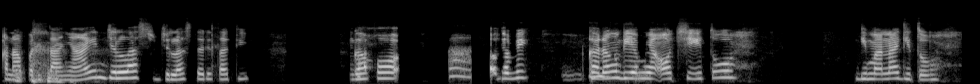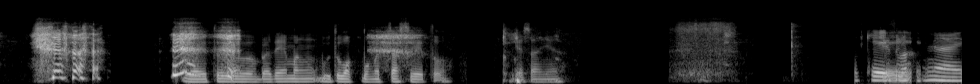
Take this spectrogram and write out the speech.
kenapa ditanyain jelas jelas dari tadi. Enggak kok. Oh, tapi kadang diamnya Oci itu gimana gitu. Ya itu berarti emang butuh waktu ngecas ya itu biasanya. Oke, Ya, itulah. nah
